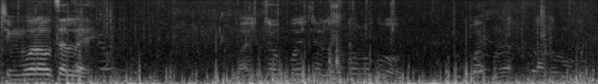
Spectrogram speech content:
त्या चिंबोरा उचललाय पैसे पैसे नको नको. पुढा करू नको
